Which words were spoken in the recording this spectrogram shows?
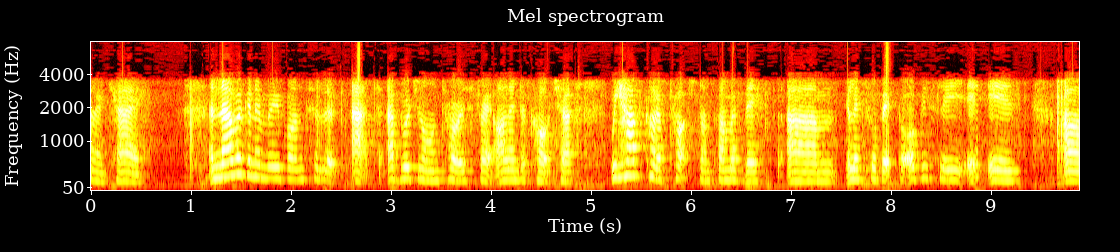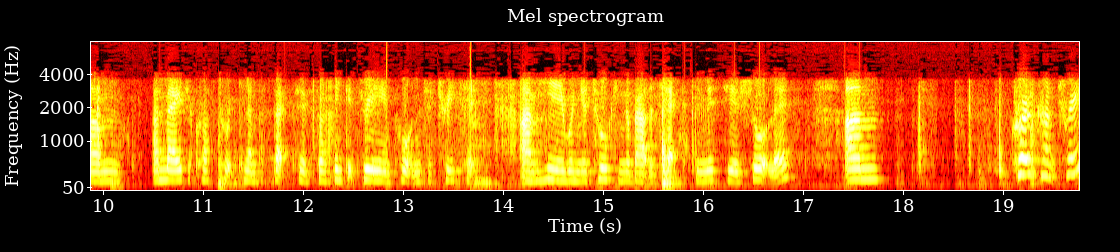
Okay. And now we're going to move on to look at Aboriginal and Torres Strait Islander culture. We have kind of touched on some of this um, a little bit, but obviously it is um, a major cross-curriculum perspective, so I think it's really important to treat it um, here when you're talking about the text in this year's shortlist. Um, Crow Country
